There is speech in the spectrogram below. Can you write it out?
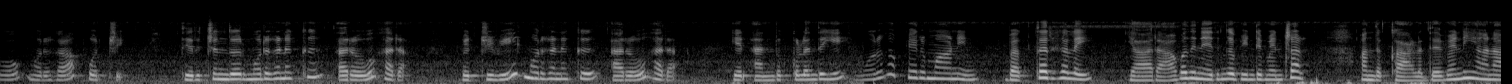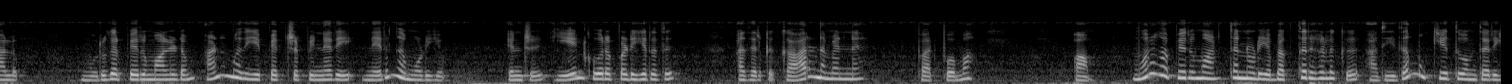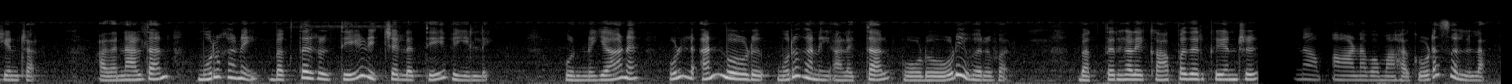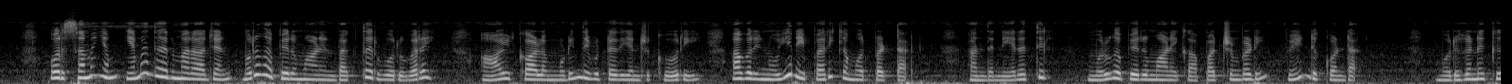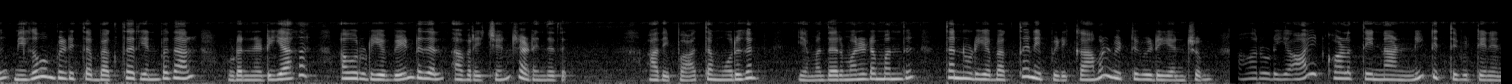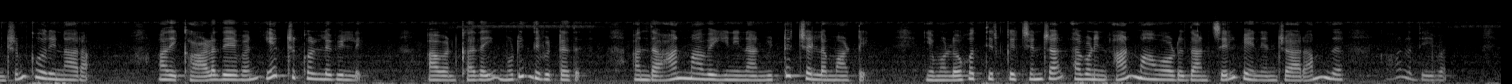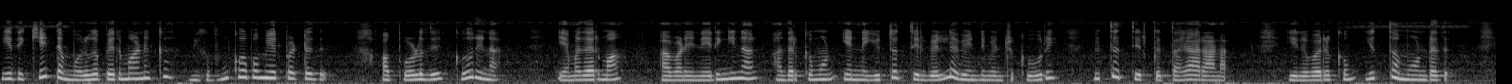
ஓ முருகா போற்றி. திருச்செந்தூர் முருகனுக்கு அரோஹரா. வெற்றிவேல் முருகனுக்கு அரோஹரா. என் அன்பு குழந்தையே முருகப்பெருமானின் பக்தர்களை யாராவது நெருங்க வேண்டுமென்றால் அந்த காலதேவனி ஆனாலும் முருகர் பெருமாளிடம் அனுமதியை பெற்ற பின்னரே நெருங்க முடியும் என்று ஏன் கூறப்படுகிறது? அதற்கு காரணம் என்ன? பார்ப்போமா? ஆம். முருகப்பெருமான் தன்னுடைய பக்தர்களுக்கு அதீத முக்கியத்துவம் தருகின்றார். அதனால்தான் முருகனை பக்தர்கள் தேடிச் செல்ல தேவையில்லை. உண்மையான உள் அன்போடு முருகனை அழைத்தால் ஓடோடி வருவார். பக்தர்களை காப்பதற்கு என்று நாம் ஆணவமாக கூட சொல்லலாம். ஒரு சமயம் யம தர்மராஜன் முருகப்பெருமானின் பக்தர் ஒருவரை ஆயுட்காலம் முடிந்துவிட்டது என்று கூறி அவரின் உயிரை பறிக்க முற்பட்டார். அந்த நேரத்தில் முருகப்பெருமானை காப்பாற்றும்படி வேண்டு கொண்டார் முருகனுக்கு மிகவும் பிடித்த பக்தர் என்பதால் உடனடியாக அவருடைய வேண்டுதல் அவரை சென்றடைந்தது. அதை பார்த்த முருகன் யமதர்மனிடம் வந்து தன்னுடைய பக்தனை பிடிக்காமல் விட்டுவிடு என்றும் அவருடைய ஆயுட்காலத்தை நான் நீட்டித்து விட்டேன் என்றும் கூறினாராம். அதை காலதேவன் ஏற்றுக்கொள்ளவில்லை. அவன் கதை முடிந்துவிட்டது. அந்த ஆன்மாவை இனி நான் விட்டுச் செல்ல மாட்டேன். யமலோகத்திற்கு சென்றால் அவனின் ஆன்மாவோடு தான் செல்வேன் என்றாராம் இந்த காலதேவன். இது கேட்ட முருகப்பெருமானுக்கு மிகவும் கோபம் ஏற்பட்டது. அப்பொழுது கூறினார் யமதர்மா அவனை நெருங்கினால் அதற்கு முன் என்னை யுத்தத்தில் வெல்ல வேண்டும் என்று கூறி யுத்தத்திற்கு தயாரானார். இருவருக்கும் யுத்தம் உண்டது.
